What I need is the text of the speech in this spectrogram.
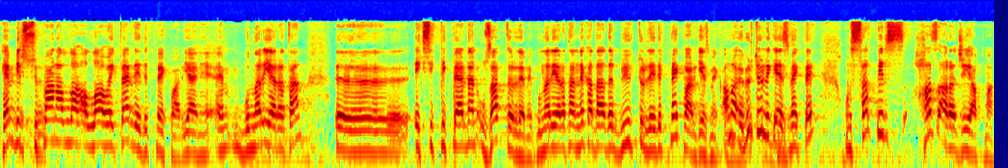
hem bir Sübhanallah, Allahu Ekber dedirtmek var. Yani hem bunları yaratan e, eksikliklerden uzaktır demek. Bunları yaratan ne kadardır büyüktür dedirtmek var gezmek. Ama öbür türlü gezmekte onu salt bir haz aracı yapmak.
